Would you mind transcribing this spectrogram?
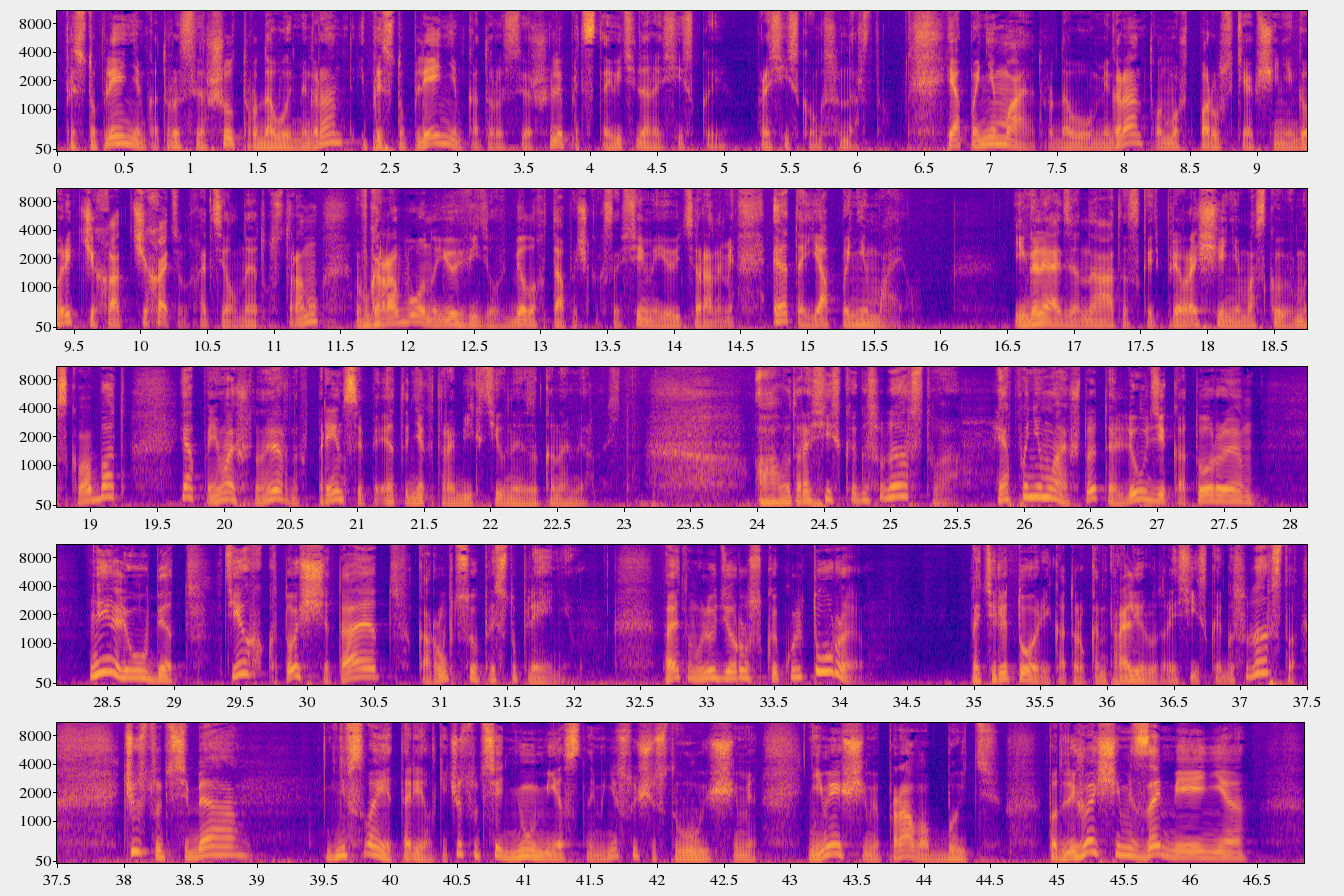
преступлением, которое совершил трудовой мигрант, и преступлением, которое совершили представители российской, российского государства. Я понимаю трудового мигранта, он может по-русски вообще не говорить, чихать, чихать он хотел на эту страну, в гробу он ее видел, в белых тапочках со всеми ее ветеранами. Это я понимаю. И глядя на, так сказать, превращение Москвы в Москвабад, я понимаю, что, наверное, в принципе, это некоторая объективная закономерность. А вот российское государство, я понимаю, что это люди, которые не любят тех, кто считает коррупцию преступлением. Поэтому люди русской культуры на территории, которую контролирует российское государство, чувствуют себя не в своей тарелке, чувствуют себя неуместными, несуществующими, не имеющими права быть, подлежащими замене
